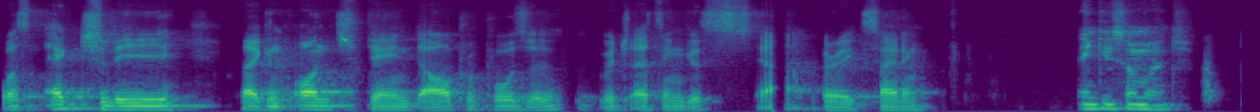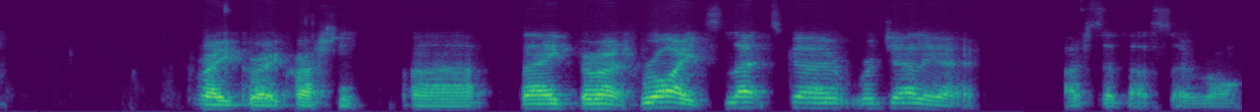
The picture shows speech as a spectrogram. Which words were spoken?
was actually like an on-chain DAO proposal, which I think is yeah, very exciting. Thank you so much. Great, great question. Uh, thank you very much. Right, let's go, Rogelio. I've said that so wrong.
